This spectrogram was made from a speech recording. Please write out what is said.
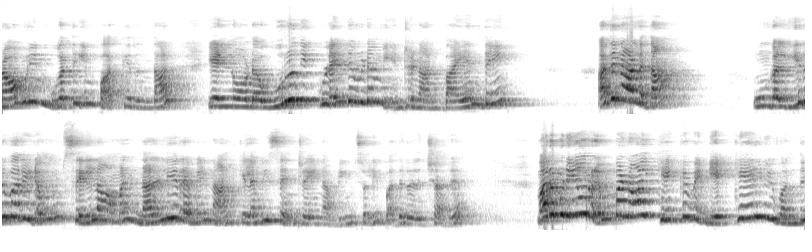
ராகுலின் முகத்தையும் பார்த்திருந்தால் என்னோட உறுதி குலைந்துவிடும் என்று நான் பயந்தேன். அதனால தான் உங்கள் இருவரிடமும் செல்லாமல் நள்ளிரவில் நான் கிளம்பி சென்றேன் அப்படின்னு சொல்லி பதிலளிச்சாரு. மறுபடியும் ரொம்ப நாள் கேட்க வேண்டிய கேள்வி வந்து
